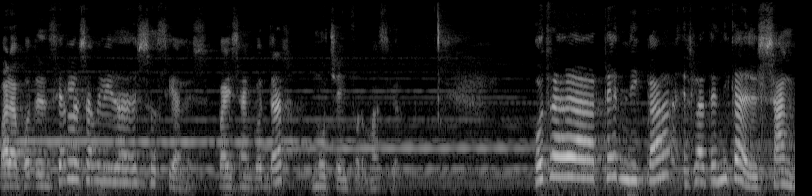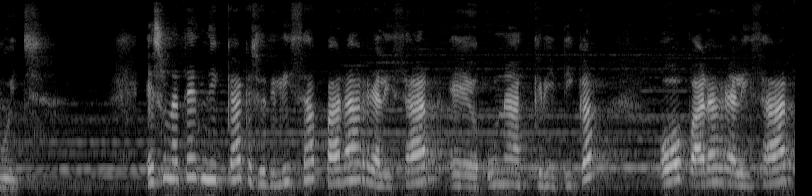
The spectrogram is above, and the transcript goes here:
para potenciar las habilidades sociales, vais a encontrar mucha información. Otra técnica es la técnica del sándwich. Es una técnica que se utiliza para realizar eh, una crítica o para realizar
